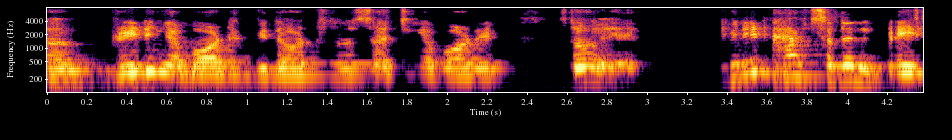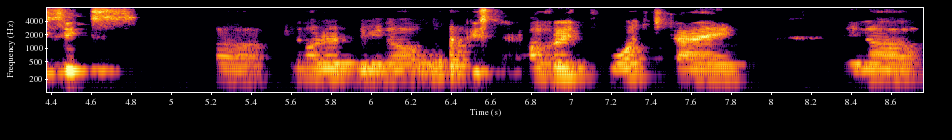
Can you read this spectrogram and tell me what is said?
uh, reading about it, without researching about it. So eh, you need to have certain basics uh, in order to you know what is the average watch time. You know,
